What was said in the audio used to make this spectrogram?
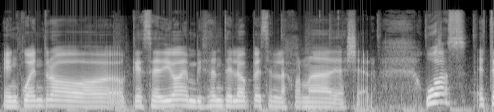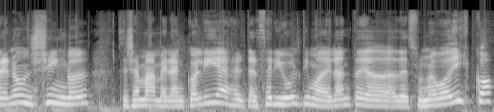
encuentro que se dio en Vicente López en la jornada de ayer. Woz estrenó un jingle, se llama Melancolía, es el tercer y último adelante de, su nuevo disco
